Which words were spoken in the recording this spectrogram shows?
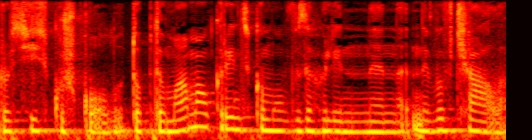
російську школу. Тобто мама українську мову взагалі не не вивчала.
